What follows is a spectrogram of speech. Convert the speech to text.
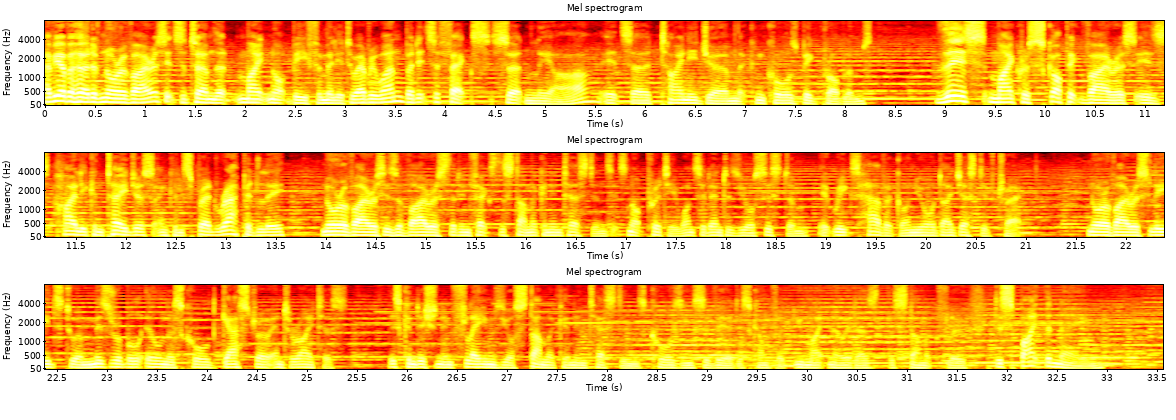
Have you ever heard of norovirus? It's a term that might not be familiar to everyone, but its effects certainly are. It's a tiny germ that can cause big problems. This microscopic virus is highly contagious and can spread rapidly. Norovirus is a virus that infects the stomach and intestines. It's not pretty. Once it enters your system, it wreaks havoc on your digestive tract. Norovirus leads to a miserable illness called gastroenteritis. This condition inflames your stomach and intestines, causing severe discomfort. You might know it as the stomach flu. Despite the name,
